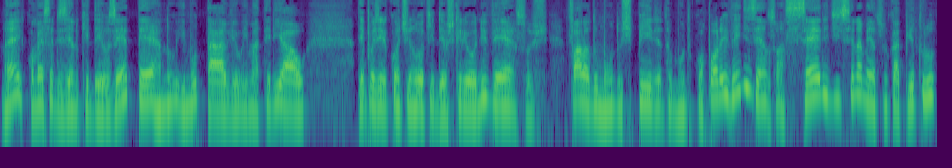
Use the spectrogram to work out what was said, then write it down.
Né? Começa dizendo que Deus é eterno, imutável, imaterial. Depois ele continua que Deus criou universos, fala do mundo espírita, do mundo corpóreo, e vem dizendo, uma série de ensinamentos. No capítulo,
